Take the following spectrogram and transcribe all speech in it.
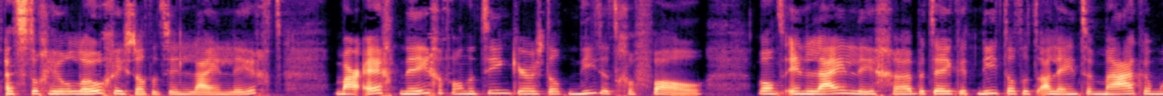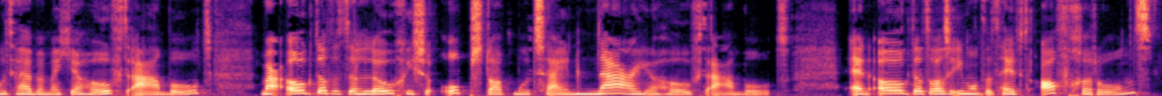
het is toch heel logisch dat het in lijn ligt. Maar echt 9 van de 10 keer is dat niet het geval. Want in lijn liggen betekent niet dat het alleen te maken moet hebben met je hoofdaanbod, maar ook dat het een logische opstap moet zijn naar je hoofdaanbod. En ook dat als iemand het heeft afgerond,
